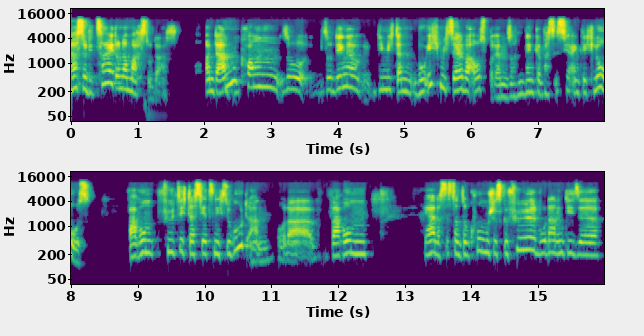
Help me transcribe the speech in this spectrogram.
hast du die Zeit und dann machst du das. Und dann mhm. kommen so, so Dinge, die mich dann, wo ich mich selber ausbremse und denke, was ist hier eigentlich los? Warum fühlt sich das jetzt nicht so gut an? Oder warum ja, das ist dann so ein komisches Gefühl, wo dann diese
